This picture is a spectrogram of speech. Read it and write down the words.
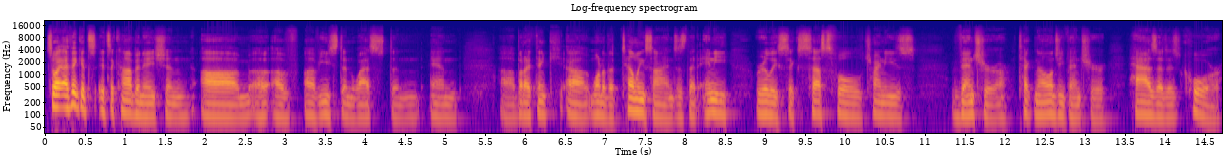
so I, think it's, it's a combination um, of, of East and West, and, and uh, but I think uh, one of the telling signs is that any really successful Chinese venture, technology venture, has at its core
